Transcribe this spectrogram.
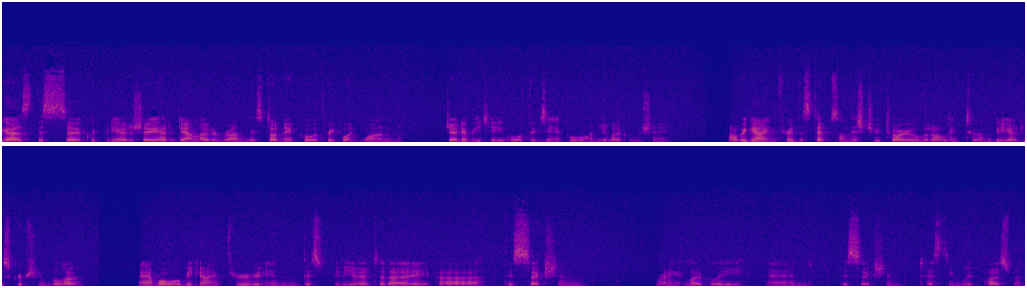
guys, this is a quick video to show you how to download and run this .NET Core 3.1 JWT auth example on your local machine. I'll be going through the steps on this tutorial that I'll link to in the video description below. And what we'll be going through in this video today are this section, running it locally, and this section, testing with Postman.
